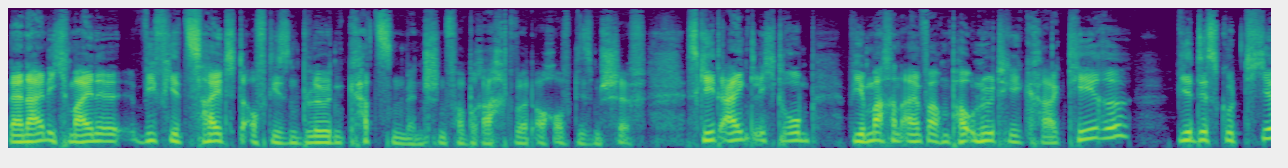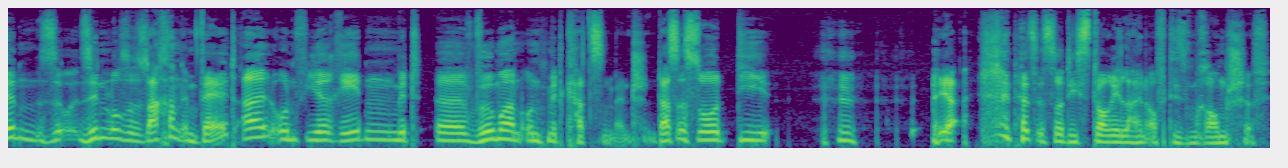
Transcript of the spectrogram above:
Nein, nein, ich meine, wie viel Zeit auf diesen blöden Katzenmenschen verbracht wird, auch auf diesem Schiff. Es geht eigentlich darum, wir machen einfach ein paar unnötige Charaktere, wir diskutieren so sinnlose Sachen im Weltall und wir reden mit äh, Würmern und mit Katzenmenschen. Das ist so die, ja, das ist so die Storyline auf diesem Raumschiff.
